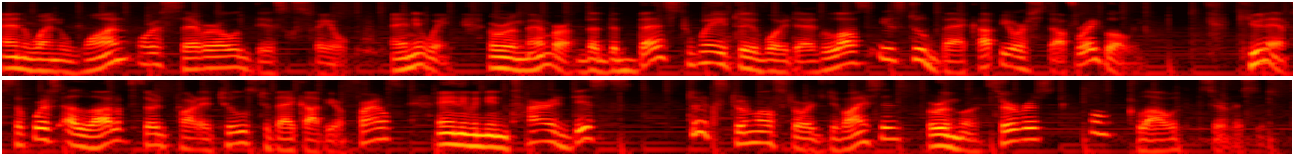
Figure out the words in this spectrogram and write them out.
and when one or several disks fail. Anyway, remember that the best way to avoid data loss is to back up your stuff regularly. QNAP supports a lot of third-party tools to back up your files and even entire disks to external storage devices, remote servers, or cloud services.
